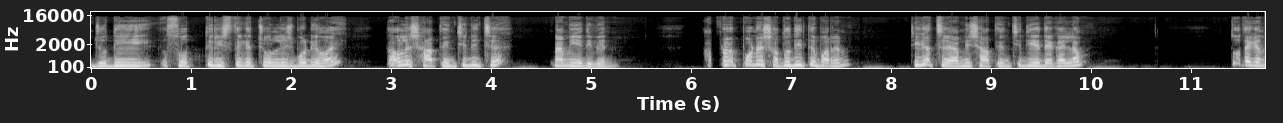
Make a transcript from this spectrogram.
যদি ছত্রিশ থেকে চল্লিশ বডি হয়, তাহলে সাত ইঞ্চি নিচে নামিয়ে দিবেন। আপনারা পনেরো সাতও দিতে পারেন, ঠিক আছে? আমি সাত ইঞ্চি দিয়ে দেখাইলাম। তো দেখেন,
